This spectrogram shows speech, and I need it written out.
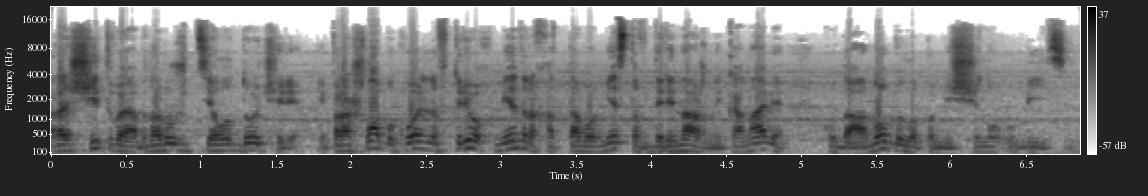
рассчитывая обнаружить тело дочери, и прошла буквально в трех метрах от того места в дренажной канаве, куда оно было помещено убийцами.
